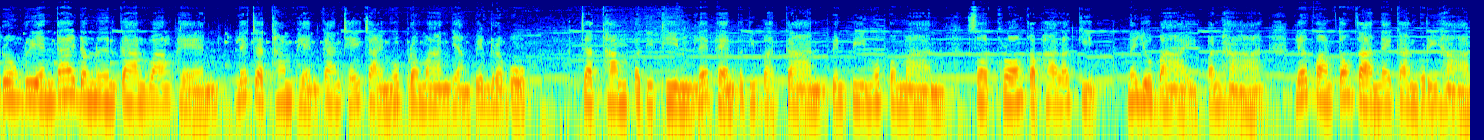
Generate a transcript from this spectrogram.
โรงเรียนได้ดำเนินการวางแผน และจัดทำแผนการใช้จ่ายงบประมาณอย่างเป็นระบบ จัดทำปฏิทินและแผนปฏิบัติการเป็นปีงบประมาณ สอดคล้องกับภารกิจ นโยบาย ปัญหา และความต้องการในการบริหาร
